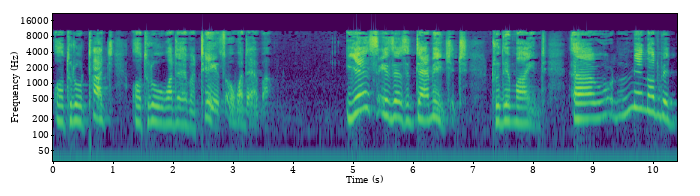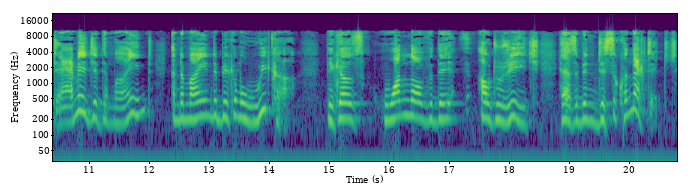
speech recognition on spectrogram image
or through touch or through whatever taste or whatever. Yes, it is damaged to the mind. Uh, may not be damaged the mind and the mind become weaker because one of the outreach has been disconnected.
